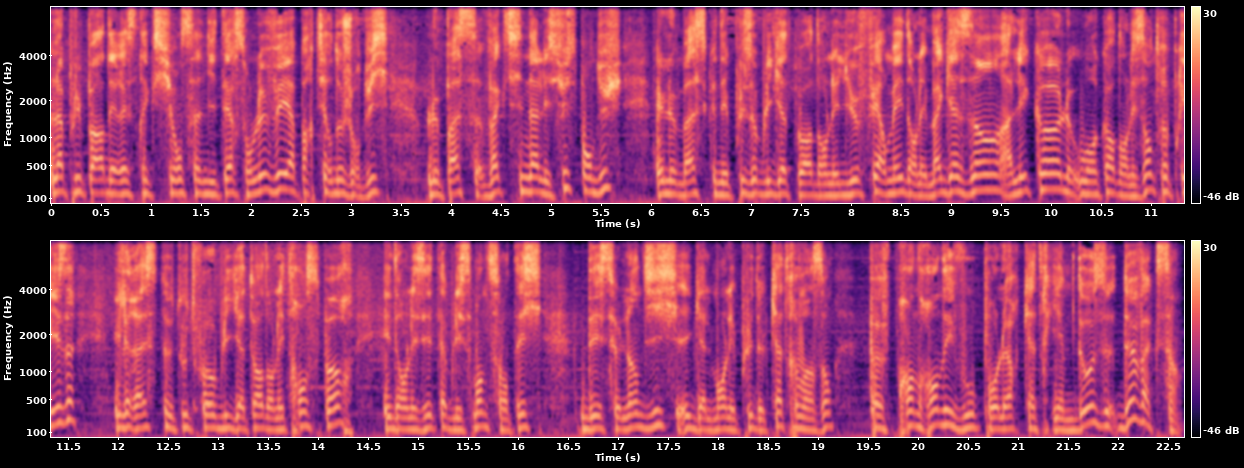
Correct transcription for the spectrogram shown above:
La plupart des restrictions sanitaires sont levées à partir d'aujourd'hui. Le pass vaccinal est suspendu et le masque n'est plus obligatoire dans les lieux fermés, dans les magasins, à l'école ou encore dans les entreprises. Il reste toutefois obligatoire dans les transports et dans les établissements de santé. Dès ce lundi, également les plus de 80 ans peuvent prendre rendez-vous pour leur quatrième dose de vaccin.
